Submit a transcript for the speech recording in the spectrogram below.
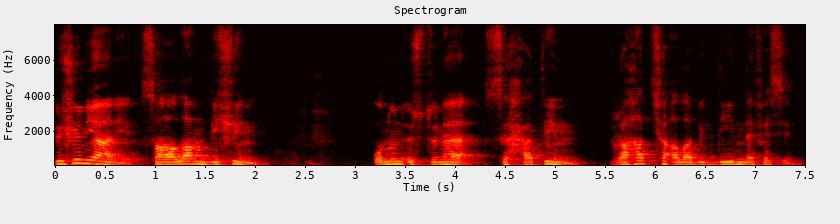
Düşün yani sağlam dişin, onun üstüne sıhhatin, rahatça alabildiğin nefesin.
